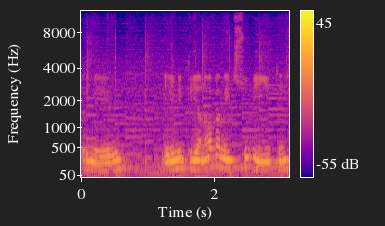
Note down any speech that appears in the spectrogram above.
primeiro, ele me cria novamente subitens,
